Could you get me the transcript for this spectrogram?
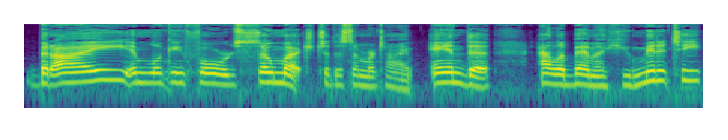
But I am looking forward so much to the summertime and the Alabama humidity.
